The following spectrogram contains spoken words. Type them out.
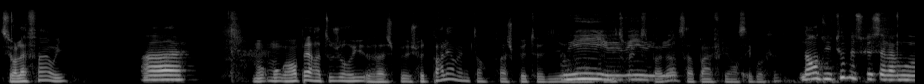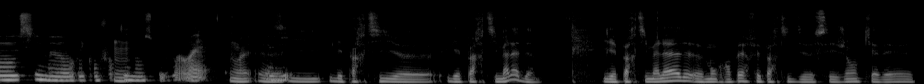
Sur la fin, oui. Ah, Mon, mon grand-père a toujours eu. enfin, je, peux, je peux te parler en même temps. Enfin, je peux te dire. Oui, euh, oui, oui, c'est pas oui, grave, ça n'a pas influencé quoi que ce soit. non, du tout, parce que ça va moi aussi me réconforter Mm. dans ce que je vois. Ouais. Ouais, euh, il, il est parti, euh, il est parti malade. Il est parti malade. Euh, mon grand-père fait partie de ces gens qui avaient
